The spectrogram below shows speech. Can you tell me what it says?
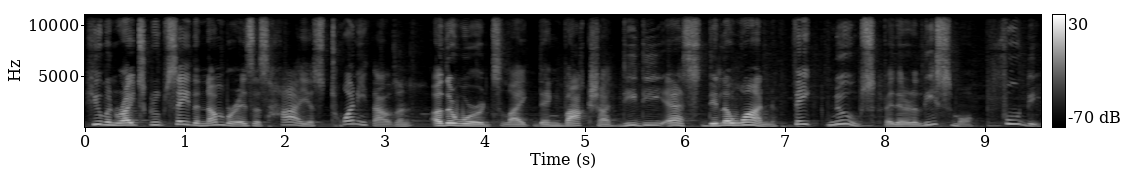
Human rights groups say the number is as high as 20,000. Other words like Dengvaxia, DDS, Dilawan, fake news, federalismo, foodie,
